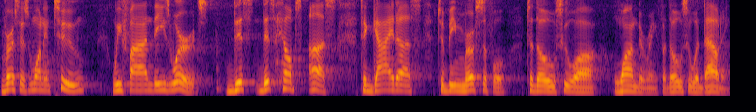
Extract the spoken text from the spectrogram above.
verses 1 and 2, we find these words. This, this helps us to guide us to be merciful to those who are wandering, for those who are doubting.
